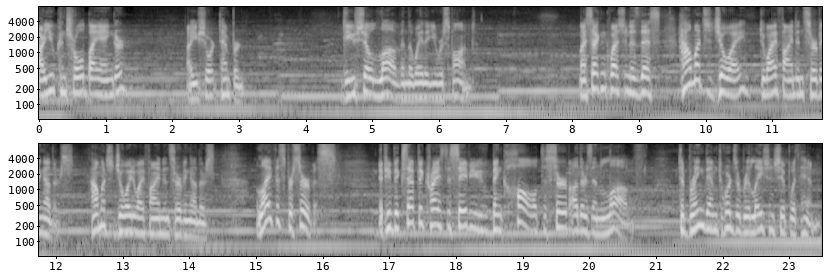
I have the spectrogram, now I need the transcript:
Are you controlled by anger? Are you short tempered? Do you show love in the way that you respond? My second question is this How much joy do I find in serving others? How much joy do I find in serving others? Life is for service. If you've accepted Christ as Savior, you've been called to serve others in love, to bring them towards a relationship with Him.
